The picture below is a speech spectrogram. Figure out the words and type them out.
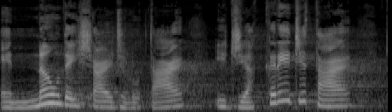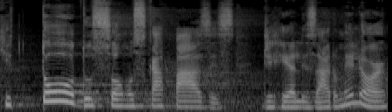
é não deixar de lutar e de acreditar que todos somos capazes de realizar o melhor,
